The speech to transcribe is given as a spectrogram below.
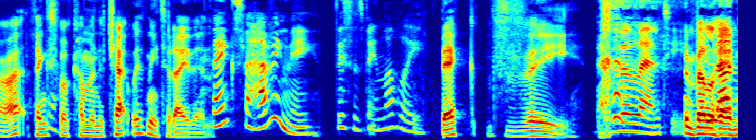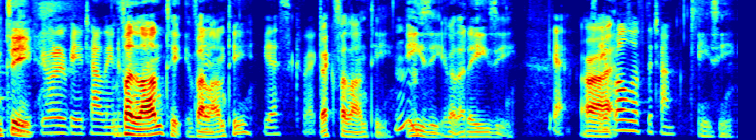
All right. Thanks for coming to chat with me today then. Thanks for having me. This has been lovely. Beck V. Volanti. Volanti. If you want to be Italian. it. Valanti. Valanti? Yes, correct. Beck Valanti. Easy. I got that easy. Yeah. All See. It rolls off the tongue. Easy.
